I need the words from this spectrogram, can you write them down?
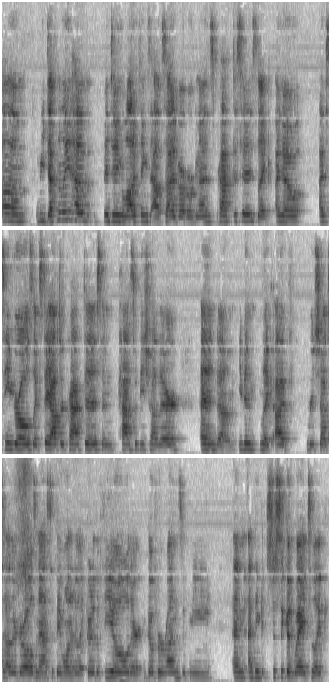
Um, we definitely have been doing a lot of things outside of our organized practices. Like I know I've seen girls like stay after practice and pass with each other, and um, even like I've reached out to other girls and asked if they wanted to like go to the field or go for runs with me, and I think it's just a good way to like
